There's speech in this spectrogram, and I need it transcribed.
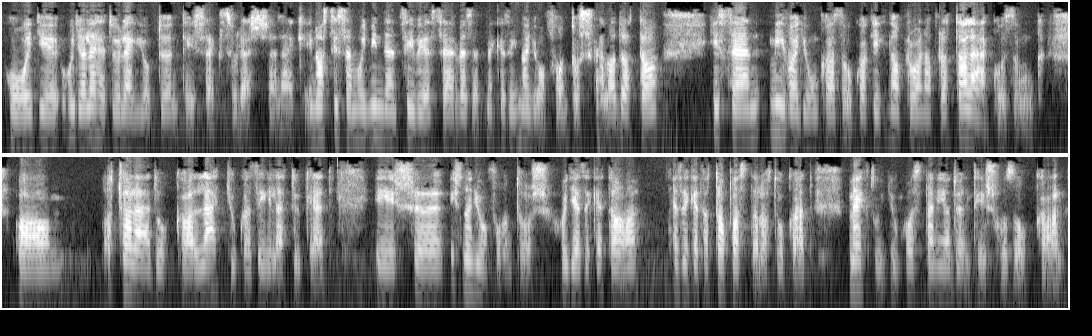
hogy, hogy a lehető legjobb döntések szülessenek. Én azt hiszem, hogy minden civil szervezetnek ez egy nagyon fontos feladata, hiszen mi vagyunk azok, akik napról napra találkozunk a a családokkal, látjuk az életüket, és, és nagyon fontos, hogy ezeket a ezeket a tapasztalatokat meg tudjuk osztani a döntéshozókkal.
